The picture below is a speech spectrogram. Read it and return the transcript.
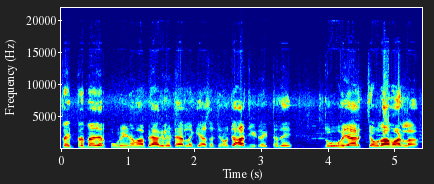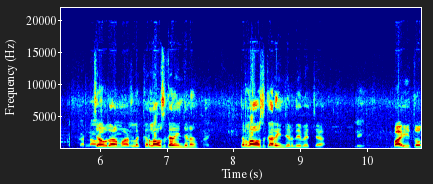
ਟਰੈਕਟਰ ਪਿਆ ਯਾਰ ਪੂਰੀ ਨਵਾਂ ਪਿਆ। ਅਗਲੇ ਟਾਇਰ ਲੱਗਿਆ ਸੱਜਣੋ ਜਹਾਜੀ ਟਰੈਕਟਰ ਦੇ। 2014 ਮਾਡਲ ਆ। ਕਰ ਲਾ 14 ਮਾਡਲ ਕਰਲੌਸਕਰ ਇੰਜਨ ਹਾਂਜੀ। ਕਰਲੌਸਕਰ ਇੰਜਨ ਦੇ ਵਿੱਚ ਆ। ਲਈ। 22 ਤੋਂ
